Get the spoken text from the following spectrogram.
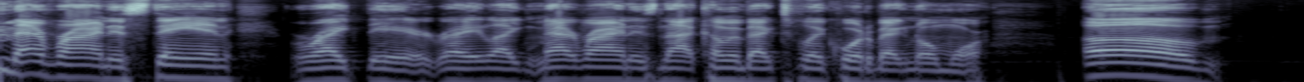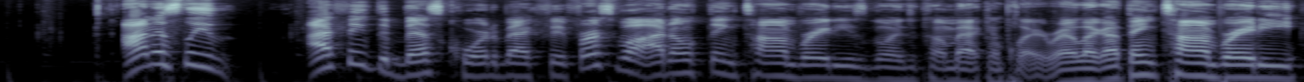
Matt Ryan is staying right there, right? Like Matt Ryan is not coming back to play quarterback no more. Um, honestly, I think the best quarterback fit. First of all, I don't think Tom Brady is going to come back and play. Right? Like I think Tom Brady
